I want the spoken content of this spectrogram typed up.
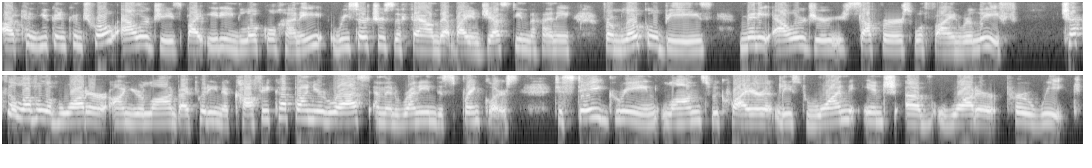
uh, can, you can control allergies by eating local honey. Researchers have found that by ingesting the honey from local bees, many allergy sufferers will find relief. check the level of water on your lawn by putting a coffee cup on your grass and then running the sprinklers. To stay green, lawns require at least one inch of water per week.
